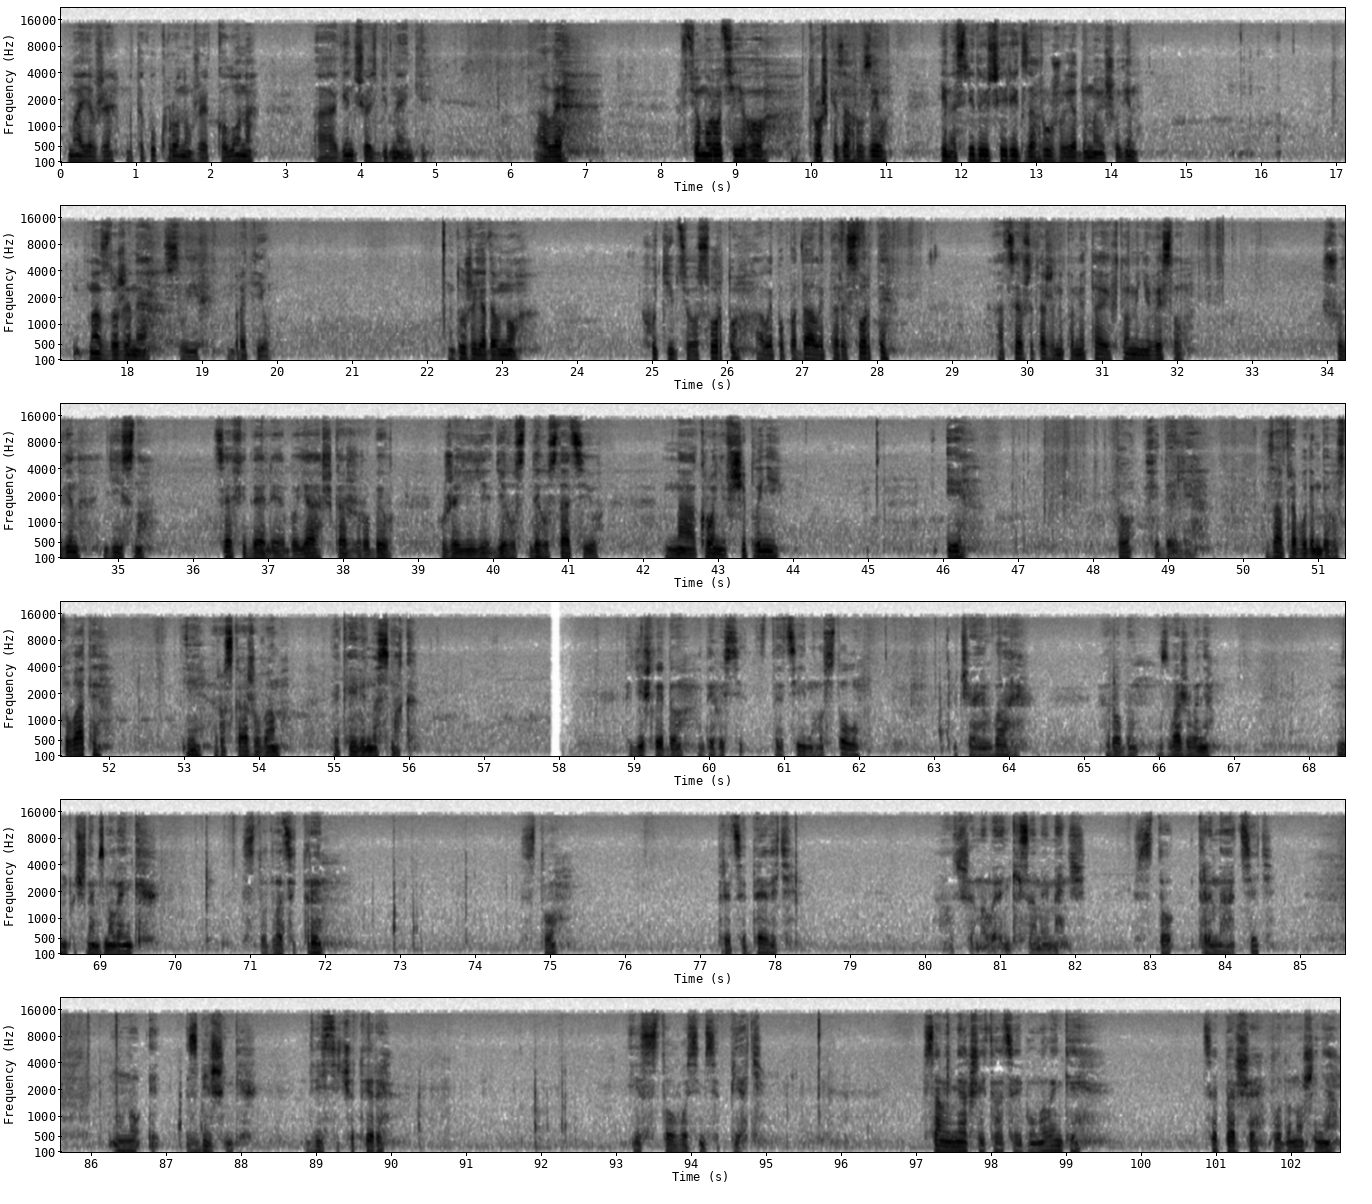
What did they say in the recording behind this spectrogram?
має вже таку крону, вже як колона, а він щось бідненький. Але в цьому році його трошки загрузив і на слідуючий рік загружу. Я думаю, що він нас дожене своїх братів. Дуже я давно хотів цього сорту, але попадали пересорти. А це вже навіть не пам'ятаю, хто мені вислав, що він дійсно це Фіделія, бо я ж кажу, робив вже її дегустацію на кроні вщіпленій. І то Фіделія. Завтра будемо дегустувати і розкажу вам який він на смак. Підійшли до дегустаційного столу, включаємо ваги, робимо зважування. Почнемо з маленьких 123, 139. От ще маленький, найменший. 113. Ну, з більшеньких 204 і 185. Самий м'якший то цей був маленький. Це перше плодоношення,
